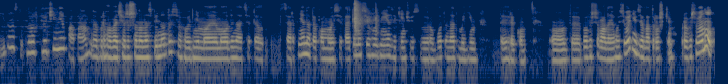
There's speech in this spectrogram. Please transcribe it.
і до наступного включення. Па-па! Доброго вечора, шановна спільнота. Сьогодні маємо 11 серпня. На такому ось етапі на сьогодні я закінчую свою роботу над моїм тигриком. От, е, повишивала його сьогодні, взяла трошки провишивала. Ну,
